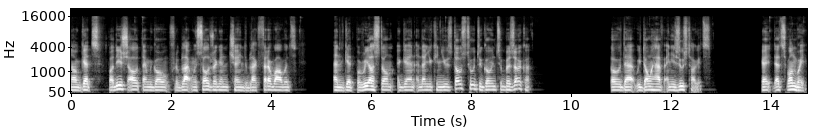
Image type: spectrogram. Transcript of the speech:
Now get Bardiche out, then we go for the Black Blackwing Soul Dragon, chain the Black Feather Wildwinds, and get Borea Storm again, and then you can use those two to go into Berserker. So that we don't have any Zeus targets. Okay, that's one way.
